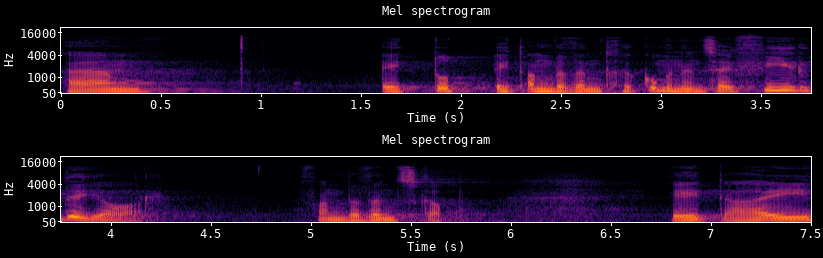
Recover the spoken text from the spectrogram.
ehm um, het tot het aan bewind gekom en in sy 4de jaar van bewindskap het hy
